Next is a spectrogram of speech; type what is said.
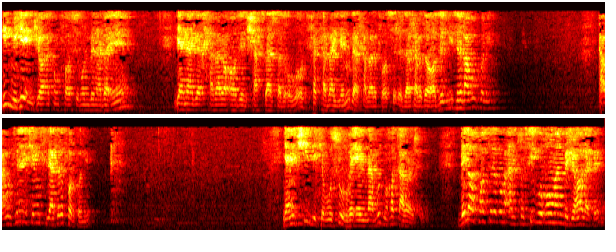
این میگه اینجا اکن فاسقون به نبعه یعنی اگر خبر عادل 60 درصد آورد فتبینو در خبر فاسقه در خبر عادل نیست. یعنی قبول کنید قبول کنید که اون 30 درصد پر کنید یعنی چیزی که وسوق و علم نبود می‌خواد قرارش بده. بلا فاصله گفت انتصیب و قومن به جهالته.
